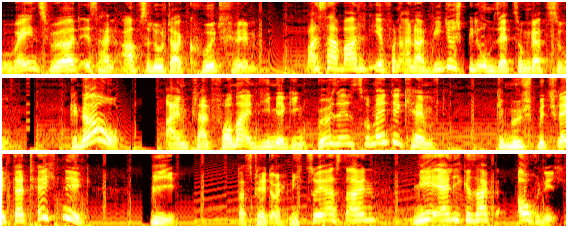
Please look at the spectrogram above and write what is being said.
Wayne's World ist ein absoluter Kultfilm. Was erwartet ihr von einer Videospielumsetzung dazu? Genau! Ein Plattformer, in dem ihr gegen böse Instrumente kämpft. Gemischt mit schlechter Technik. Wie? Das fällt euch nicht zuerst ein? Mir ehrlich gesagt auch nicht.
